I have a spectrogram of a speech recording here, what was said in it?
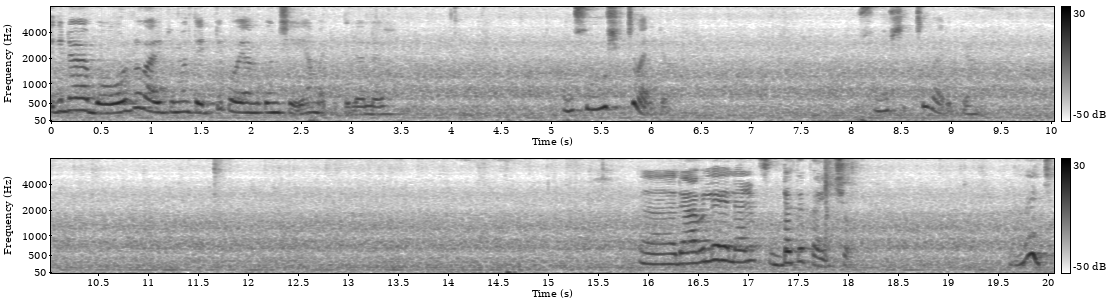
ഇതിന്റെ ബോർഡ് വരയ്ക്കുമ്പോൾ തെറ്റിപ്പോയാൽ നമുക്കൊന്നും ചെയ്യാൻ പറ്റത്തില്ല അല്ലേ ഒന്ന് സൂക്ഷിച്ച് വരയ്ക്കണം. സൂക്ഷിച്ച് വരയ്ക്കണം. രാവിലെ എല്ലാവരും ഫുഡൊക്കെ കഴിച്ചോ? കഴിച്ചു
